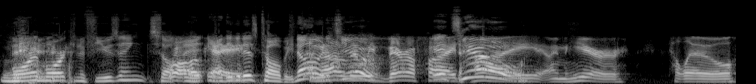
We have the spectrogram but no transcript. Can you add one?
more and more confusing. So Well, I- I, think it is Toby. No, So now it's that you. we verified. It's you. Hi, I'm here. Hello.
